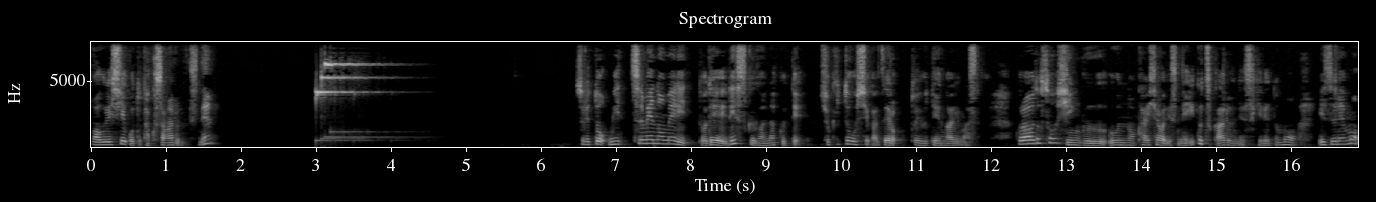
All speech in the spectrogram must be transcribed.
まあ、嬉しいことたくさんあるんですね。それと3つ目のメリットでリスクがなくて初期投資がゼロという点があります。クラウドソーシングの会社はですね、いくつかあるんですけれども、いずれも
